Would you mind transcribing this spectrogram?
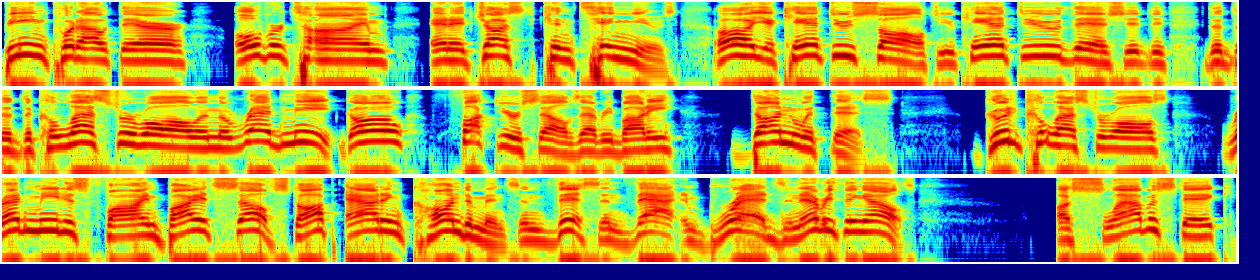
being put out there over time and it just continues. Oh, you can't do salt. You can't do this. It, the, the, the, the cholesterol and the red meat. Go fuck yourselves, everybody. Done with this. Good cholesterols Red meat is fine by itself. Stop adding condiments and this and that and breads and everything else. A slab of steak,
